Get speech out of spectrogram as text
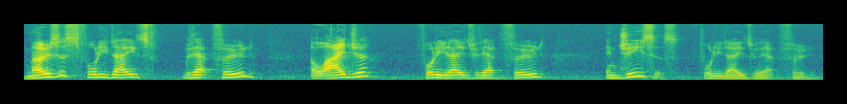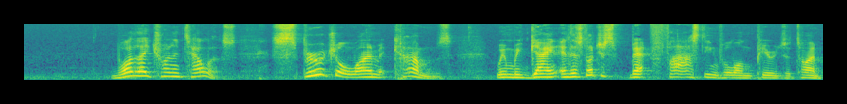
Moses, 40 days without food. Elijah, 40 days without food. And Jesus, 40 days without food. What are they trying to tell us? Spiritual alignment comes when we gain, and it's not just about fasting for long periods of time,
